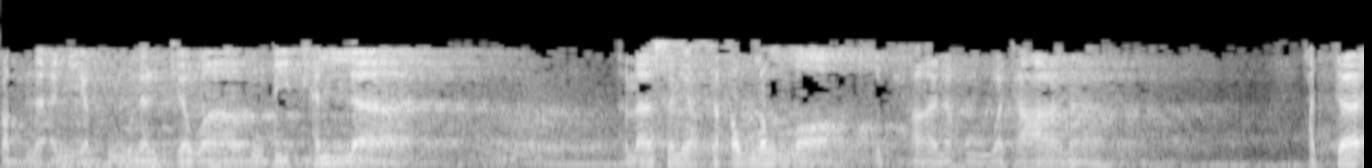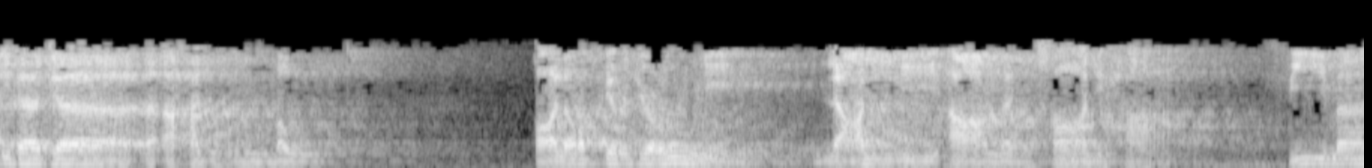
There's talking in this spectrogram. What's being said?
قبل أن يكون الجواب بكلا. أما سمعت قول الله سبحانه وتعالى حتى إذا جاء أحدهم الموت قال رب ارجعوني لعلي أعمل صالحا. فيما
